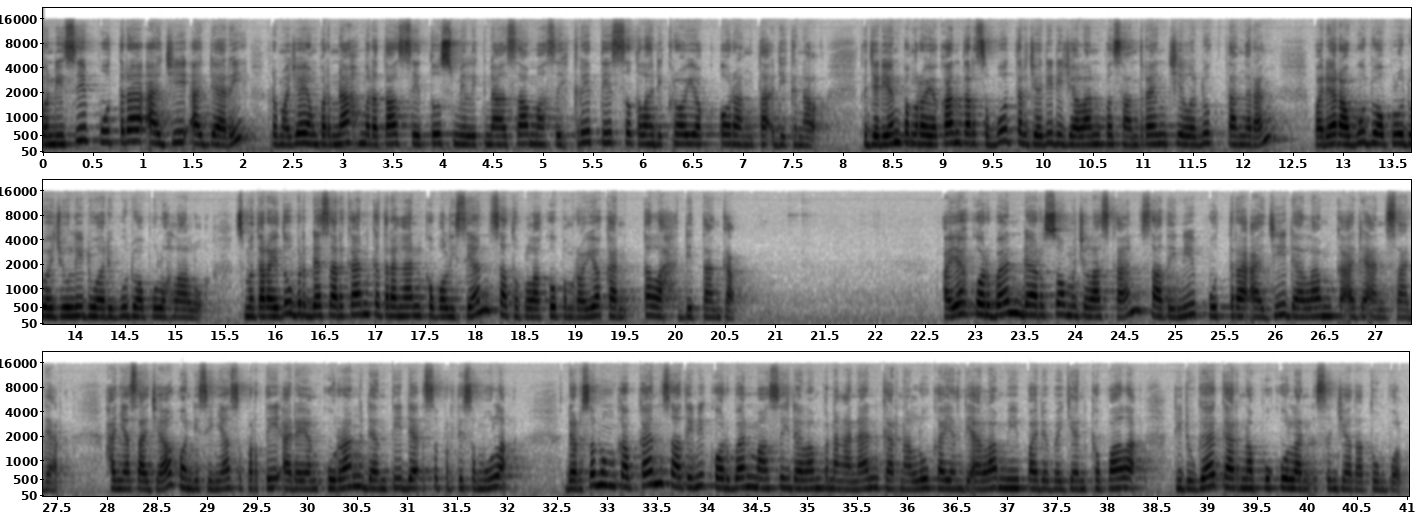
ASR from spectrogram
Kondisi Putra Aji Adari, remaja yang pernah meretas situs milik NASA masih kritis setelah dikeroyok orang tak dikenal. Kejadian pengeroyokan tersebut terjadi di Jalan Pesantren Ciledug, Tangerang pada Rabu 22 Juli 2020 lalu. Sementara itu berdasarkan keterangan kepolisian, satu pelaku pengeroyokan telah ditangkap. Ayah korban Darso menjelaskan saat ini Putra Aji dalam keadaan sadar. Hanya saja kondisinya seperti ada yang kurang dan tidak seperti semula. Darso mengungkapkan saat ini korban masih dalam penanganan karena luka yang dialami pada bagian kepala, diduga karena pukulan senjata tumpul.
